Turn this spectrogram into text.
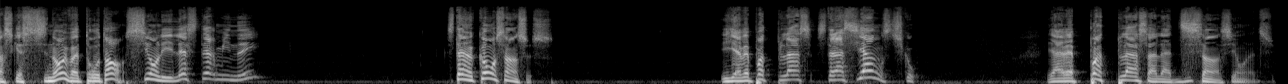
parce que sinon, il va être trop tard. Si on les laisse terminer, c'était un consensus. Il n'y avait pas de place. C'était la science, Chico. Il n'y avait pas de place à la dissension là-dessus.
